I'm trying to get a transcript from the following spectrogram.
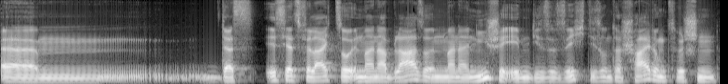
Ähm, das ist jetzt vielleicht so in meiner Blase, in meiner Nische eben diese Sicht, diese Unterscheidung zwischen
